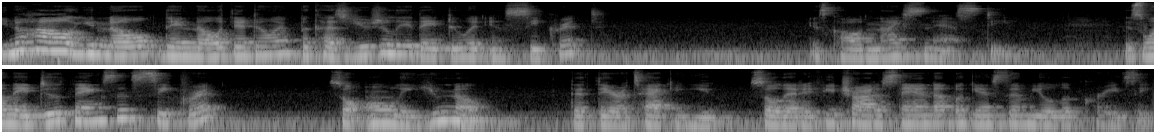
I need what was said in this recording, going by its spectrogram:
You know how you know they know what they're doing? Because usually they do it in secret. It's called nice nasty. It's when they do things in secret, so only you know that they're attacking you, so that if you try to stand up against them, you'll look crazy.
